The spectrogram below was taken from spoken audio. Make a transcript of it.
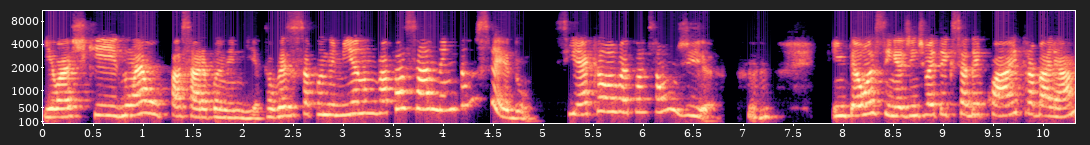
E eu acho que não é o passar a pandemia. Talvez essa pandemia não vá passar nem tão cedo. Se é que ela vai passar um dia. Então, assim, a gente vai ter que se adequar e trabalhar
